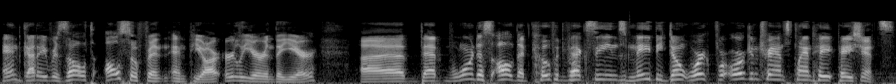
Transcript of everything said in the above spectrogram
and got a result also from NPR earlier in the year uh, that warned us all that COVID vaccines maybe don't work for organ transplant patients.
